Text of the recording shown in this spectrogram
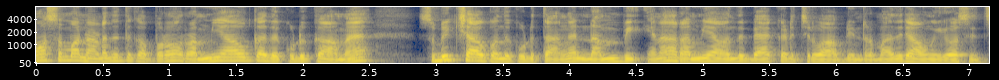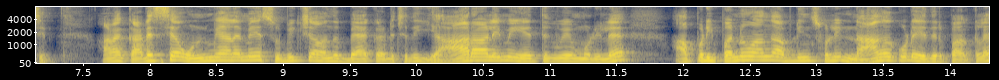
மோசமாக நடந்ததுக்கப்புறம் ரம்யாவுக்கு அதை கொடுக்காம சுபிக்ஷாவுக்கு வந்து கொடுத்தாங்க நம்பி. ஏன்னா ரம்யா வந்து பேக் அடிச்சிருவா அப்படின்ற மாதிரி அவங்க யோசிச்சு. ஆனால் கடைசியாக உண்மையாலுமே சுபிக்ஷா வந்து பேக் அடிச்சது யாராலையுமே ஏற்றுக்கவே முடியல. அப்படி பண்ணுவாங்க அப்படின்னு சொல்லி நாங்கள் கூட எதிர்பார்க்கல.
